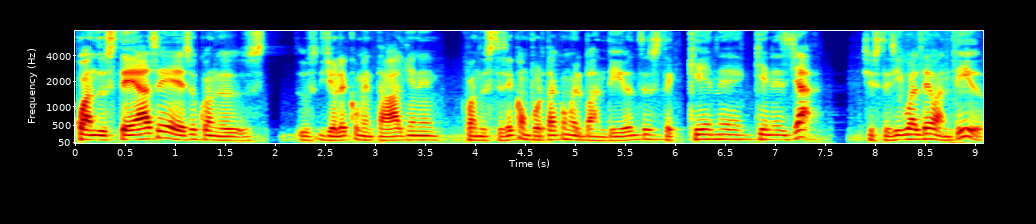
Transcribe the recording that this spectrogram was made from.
cuando usted hace eso, cuando yo le comentaba a alguien, cuando usted se comporta como el bandido, entonces usted, ¿quién, es- quién es ya? Si usted es igual de bandido.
